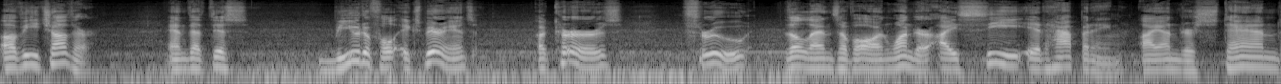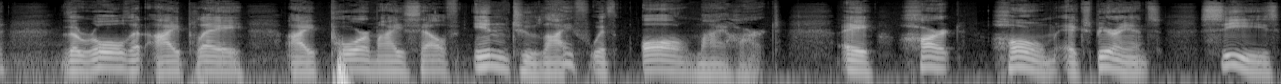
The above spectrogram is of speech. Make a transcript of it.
of each other, and that this beautiful experience occurs through the lens of awe and wonder. I see it happening. I understand the role that I play. I pour myself into life with all my heart. A heart home experience sees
